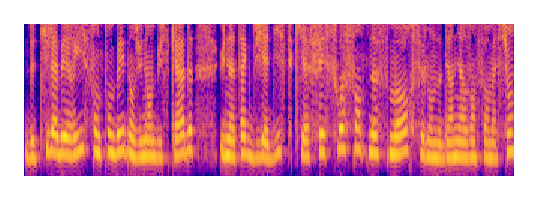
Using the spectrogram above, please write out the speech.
de Tilaberi, sont tombés dans une embuscade, une attaque djihadiste qui a fait 69 morts selon nos dernières informations.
